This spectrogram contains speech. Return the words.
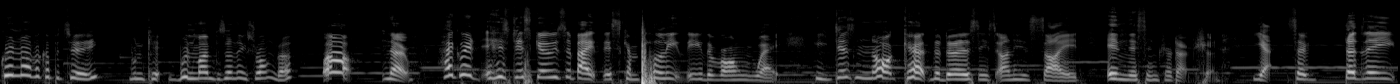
couldn't have a cup of tea. Wouldn't ki- wouldn't mind for something stronger. Well, no. Hagrid his just goes about this completely the wrong way. He does not get the Dursleys on his side in this introduction. Yeah, so Dudley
